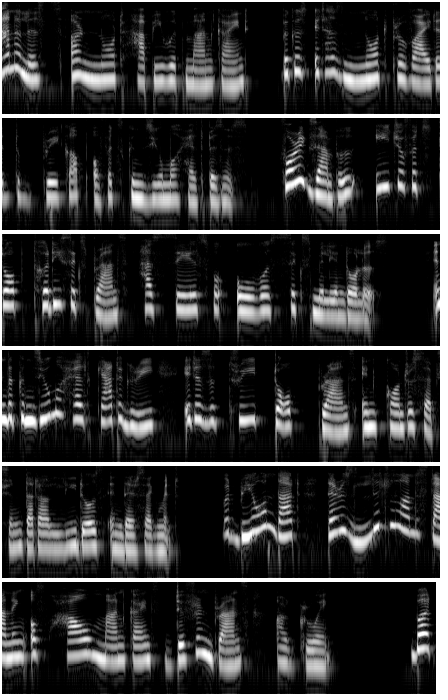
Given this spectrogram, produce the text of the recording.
Analysts are not happy with mankind because it has not provided the breakup of its consumer health business. For example, each of its top 36 brands has sales for over $6 million. In the consumer health category, it is the three top brands in contraception that are leaders in their segment. But beyond that, there is little understanding of how mankind's different brands are growing. But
